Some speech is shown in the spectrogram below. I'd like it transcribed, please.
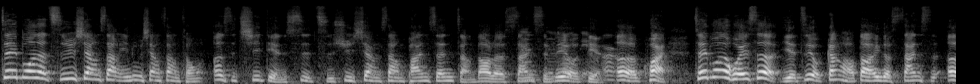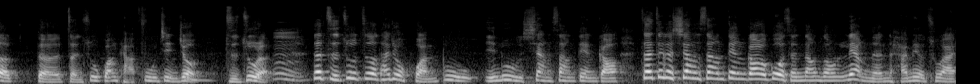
这一波呢，持续向上，一路向上，从二十七点四持续向上攀升，涨到了三十六点二块。这一波的回撤也只有刚好到一个三十二的整数关卡附近就止住了。嗯，那止住之后，它就缓步一路向上垫高。在这个向上垫高的过程当中，量能还没有出来，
